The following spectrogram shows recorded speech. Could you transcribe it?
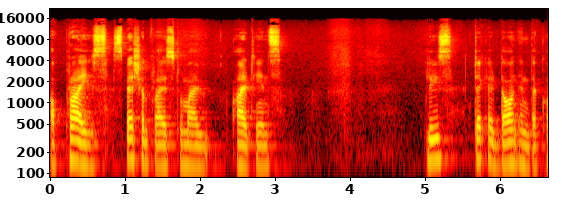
a prize, special prize to my audience. Please take it down in the comments.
